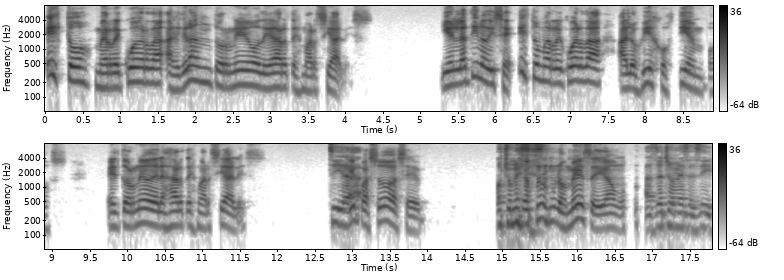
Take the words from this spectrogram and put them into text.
esto me recuerda al gran torneo de artes marciales. Y en latino dice, esto me recuerda a los viejos tiempos, el torneo de las artes marciales. Sí, ¿Qué a- pasó hace ocho meses. unos meses, digamos? Hace ocho meses, sí.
